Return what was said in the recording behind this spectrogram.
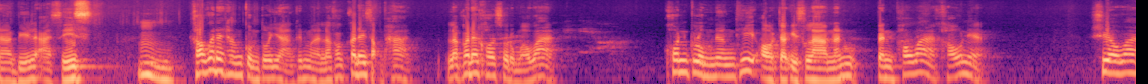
นาบิลอาซิสอืมเขาก็ได้ทำกลุ่มตัวอย่างขึ้นมา แล้วเขาก็ได้สัมภาษณ์แล้วก็ได้ข้อสรุปมาว่า คนกลุ่มหนึ่งที่ออกจากอิสลามนั้น เป็นเพราะว่าเขาเนี่ยเชื่อว่า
